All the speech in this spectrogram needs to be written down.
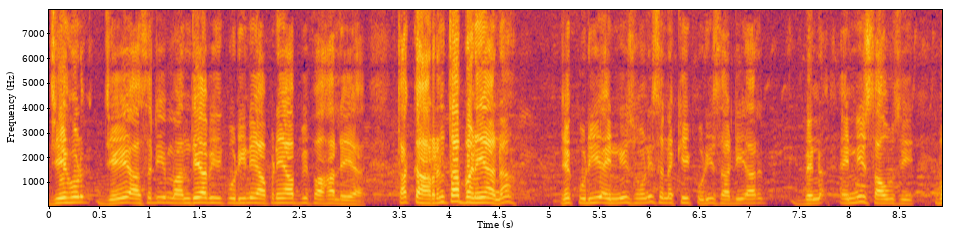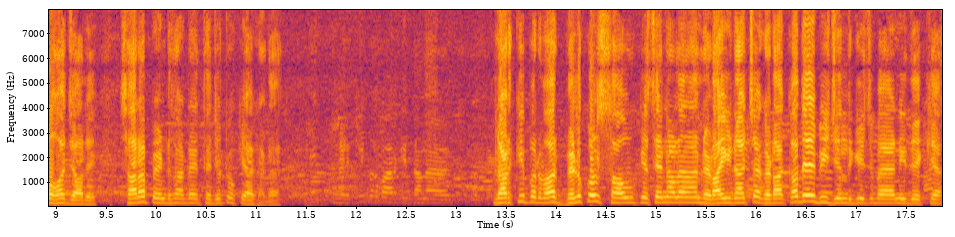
ਜੇ ਹੁਣ, ਜੇ ਅਸਲੀ ਮੰਨਦੇ ਆ ਵੀ ਕੁੜੀ ਨੇ ਆਪਣੇ ਆਪ ਵੀ ਫਾਹਾ ਲਿਆ, ਤਾਂ ਕਾਰਨ ਤਾਂ ਬਣਿਆ ਨਾ। ਜੇ ਕੁੜੀ ਇੰਨੀ ਸੋਹਣੀ ਸੁਨੱਖੀ ਕੁੜੀ ਸਾਡੀ ਯਾਰ, ਬਿਨ, ਇੰਨੀ ਸਾਊ ਸੀ, ਬਹੁਤ ਜ਼ਿਆਦਾ। ਸਾਰਾ ਪਿੰਡ ਸਾਡਾ ਇੱਥੇ ਜੋ ਢੁਕਿਆ ਖੜਾ। ਲੜਕੀ ਪਰਿਵਾਰ ਕਿਦਾਂ ਦਾ ਲੜਕੀ ਪਰਿਵਾਰ ਬਿਲਕੁਲ ਸਾਊ ਕਿਸੇ ਨਾਲ ਨਾ ਲੜਾਈ ਨਾ ਝਗੜਾ ਕਦੇ ਵੀ ਜ਼ਿੰਦਗੀ 'ਚ ਮੈਂ ਨਹੀਂ ਦੇਖਿਆ।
